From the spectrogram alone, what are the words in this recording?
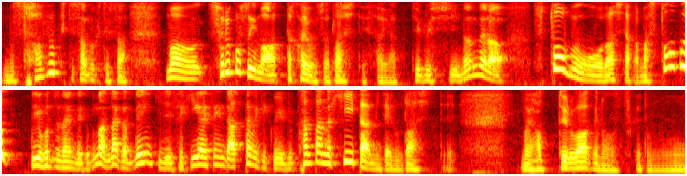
もう寒くて寒くてさ、まあ、それこそ今あったかいお茶出してさ、やってるし、なんなら、ストーブを出したか、まあ、ストーブっていうことじゃないんだけど、まあ、なんか電気で赤外線で温めてくれる簡単なヒーターみたいのを出して、まあ、やってるわけなんですけども、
